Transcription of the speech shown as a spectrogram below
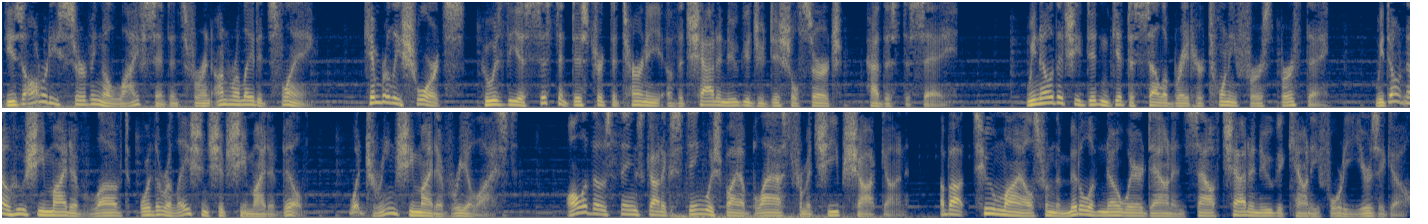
He's already serving a life sentence for an unrelated slaying. Kimberly Schwartz, who is the assistant district attorney of the Chattahoochee Judicial Search, had this to say. We know that she didn't get to celebrate her 21st birthday. We don't know who she might have loved or the relationships she might have built, what dreams she might have realized. All of those things got extinguished by a blast from a cheap shotgun, about two miles from the middle of nowhere down in South Chattahoochee County 40 years ago.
